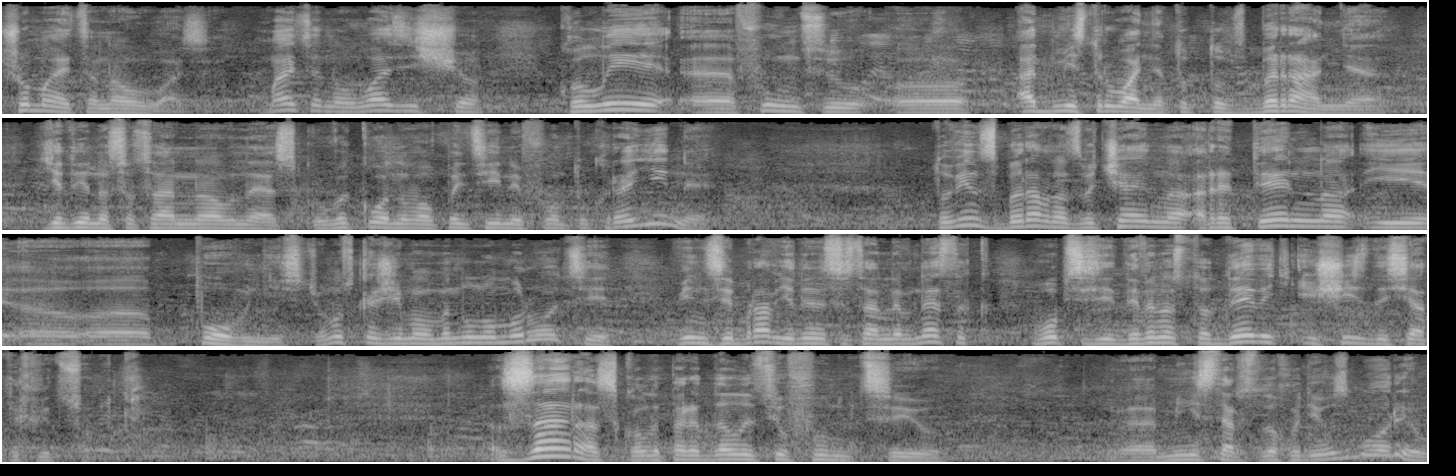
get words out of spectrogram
Що мається на увазі? Мається на увазі, що коли е, функцію е, адміністрування, тобто збирання єдиного соціального внеску, виконував Пенсійний фонд України, то він збирав надзвичайно ретельно і е, повністю. Ну, скажімо, в минулому році він зібрав єдиний соціальний внесок в обсязі 99,6%. Зараз, коли передали цю функцію е, Міністерству доходів і зборів,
